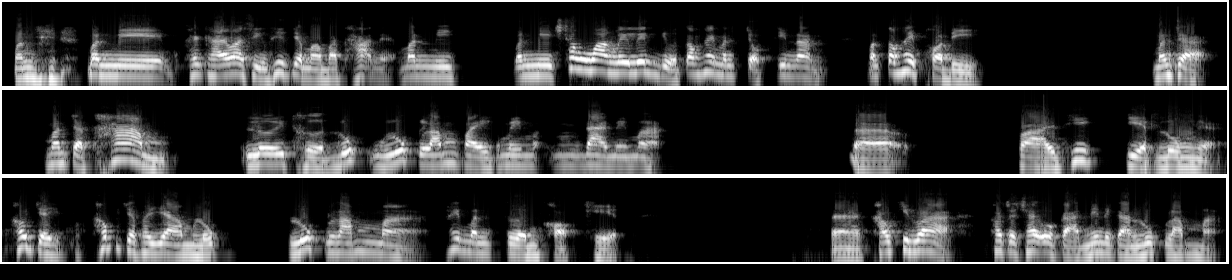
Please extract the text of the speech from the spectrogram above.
มันมันมีคล้ายๆว่าสิ่งที่จะมาบัทะเนี่ย มันมีมันมีช่องว่างเล็กๆอยู่ต้องให้มันจบที่นั่น มันต้องให้พอดี มันจะมันจะข้ามเลยเถิดลุกลุกล้ำไปก็ไม่ได้ไม่มากฝ่ายที่เกียดลุงเนี่ยเขาจะเขาจะพยายามลุกลุกล้ำมาให้มันเกินขอบเขต นะเขาคิดว่าเขาจะใช้โอกาสนี้ในการลุกล้ำมา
